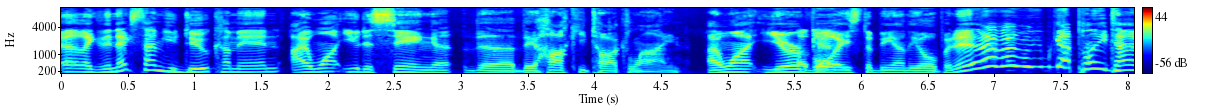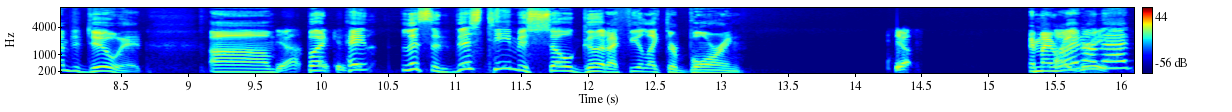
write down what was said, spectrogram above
Uh, like the next time you do come in, I want you to sing the the hockey talk line. I want your Okay. voice to be on the open. And, uh, We got plenty of time to do it. Um, Yeah, but can- hey, listen, this team is so good. I feel like they're boring. Yep. Am I I right on that?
